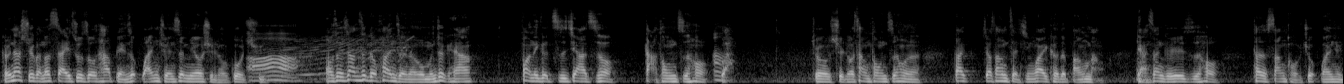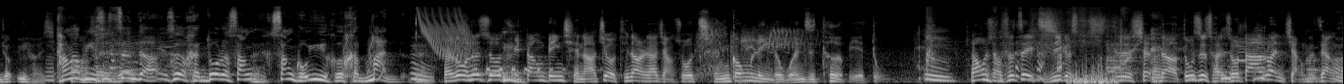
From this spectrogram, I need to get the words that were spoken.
可能那血管都塞住之后，他本身是完全是没有血流过去。哦。哦，所以像这个患者呢，我们就给他放了一个支架之后，打通之后，哇，就血流畅通之后呢，再加上整形外科的帮忙。两三个月之后，他的伤口就完全就愈合起来。糖尿病是真的，是很多的伤伤口愈合很慢的。嗯，反正我那时候去当兵前啊，就有听到人家讲说成功岭的蚊子特别毒。嗯，然后我想说这只是一个就是现在都市传说，大家乱讲的这样子。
